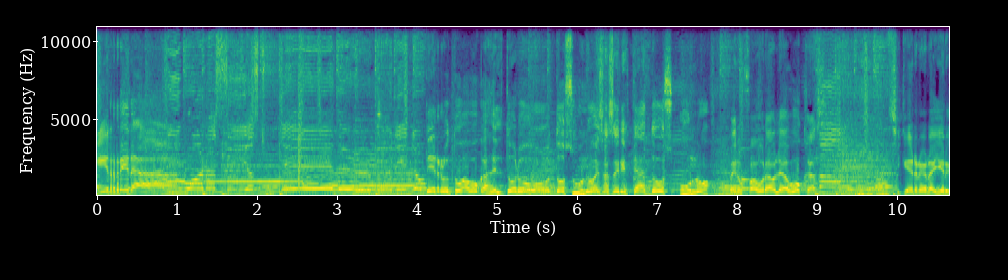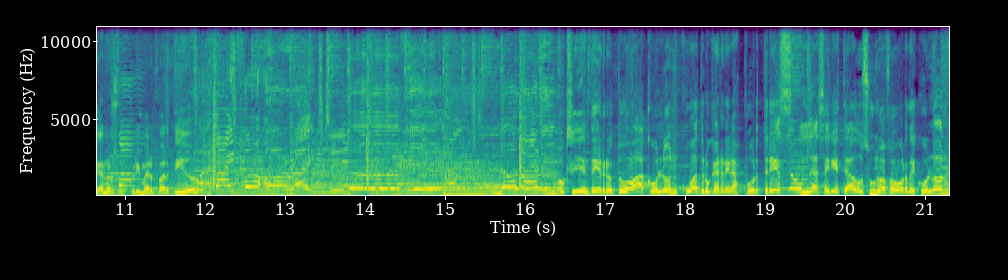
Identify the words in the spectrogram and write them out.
Herrera derrotó a Bocas del Toro 2-1. Esa serie está 2-1, pero favorable a Bocas. Así que Herrera ayer ganó su primer partido. Occidente derrotó a Colón 4 carreras por 3. La serie está 2-1 a favor de Colón.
